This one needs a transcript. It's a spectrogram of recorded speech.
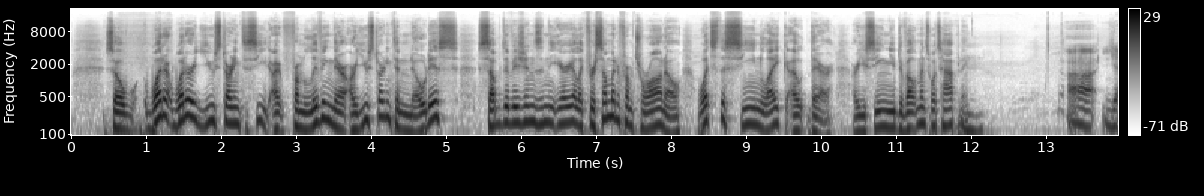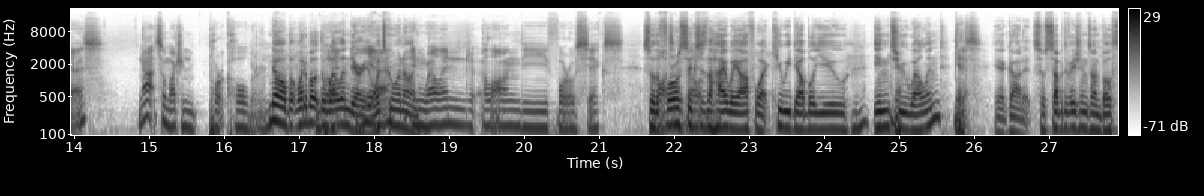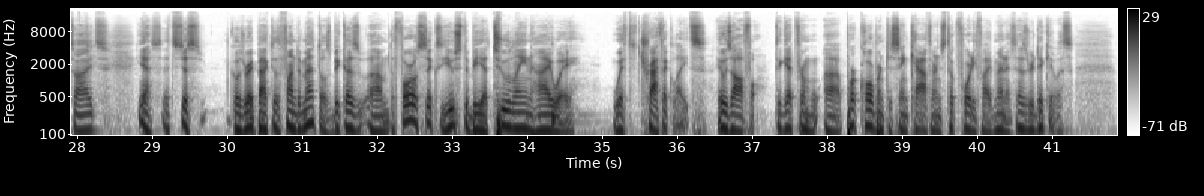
So what are, what are you starting to see Are- from living there? Are you starting to notice subdivisions in the area? Like for someone from Toronto, what's the scene like out there? Are you seeing new developments? What's happening? Mm-hmm. Uh, yes, not so much in Port Colborne. No, but what about the Welland area? What's going on? in Welland along the 406? so the 406 is the highway off what QEW mm-hmm. into Yeah. Welland. Yes. Yeah, got it. So subdivisions on both sides. Yes, it's just goes right back to the fundamentals because um, the 406 used to be a two-lane highway with traffic lights. It was awful to get from uh, Port Colborne to St. Catharines took 45 minutes. That was ridiculous.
